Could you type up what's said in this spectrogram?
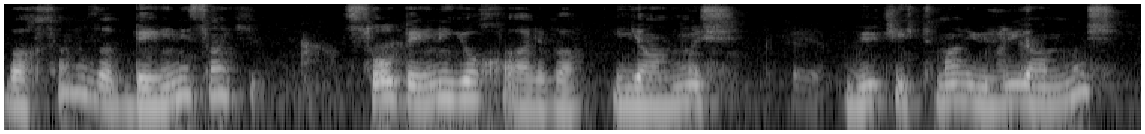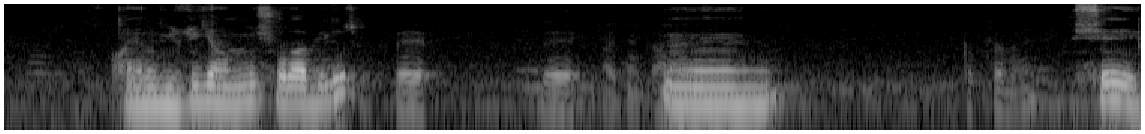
Baksanıza beyni sanki sol beyni yok galiba. Yanmış. Büyük ihtimal yüzü yanmış. Yani yüzü yanmış olabilir. Ee, şey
